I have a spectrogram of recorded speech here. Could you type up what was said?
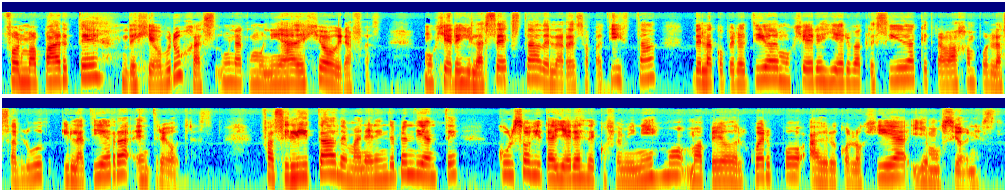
Forma parte de Geobrujas, una comunidad de geógrafas, Mujeres y la Sexta, de la Red Zapatista, de la Cooperativa de Mujeres Hierba Crecida que trabajan por la salud y la tierra, entre otras. Facilita de manera independiente cursos y talleres de ecofeminismo, mapeo del cuerpo, agroecología y emociones.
